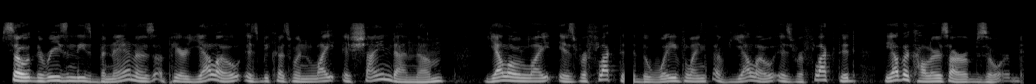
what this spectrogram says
So the reason these bananas appear yellow is because when light is shined on them, yellow light is reflected. The wavelength of yellow is reflected. The other colors are absorbed.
